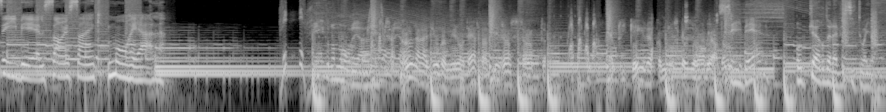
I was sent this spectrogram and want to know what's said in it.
CIBL 101.5 Montréal. Vivre Montréal. Dans la radio communautaire, je pense que les gens se sentent impliqués là, comme une espèce de longueur. CIBL, au cœur de la vie citoyenne.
